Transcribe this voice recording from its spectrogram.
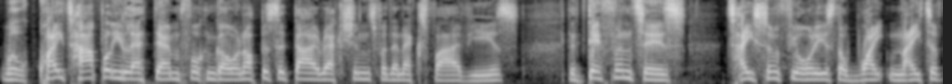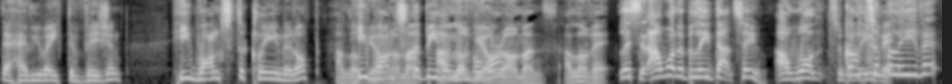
will quite happily let them fucking go in opposite directions for the next five years. The difference is Tyson Fury is the white knight of the heavyweight division. He wants to clean it up. I love he your wants roman- to be the I love number your one. romance. I love it. Listen, I want to believe that too. I want to Got believe to it. believe it.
